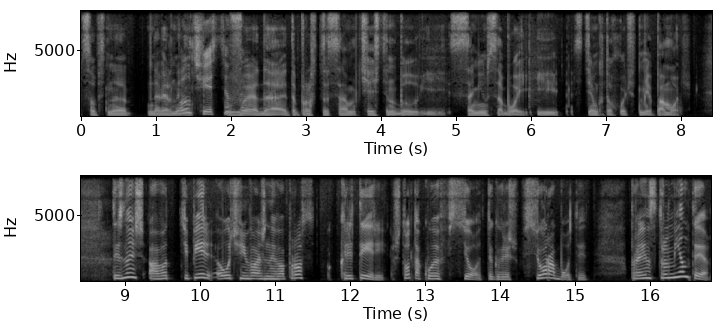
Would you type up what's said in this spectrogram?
собственно, наверное... Был честен. В, да. да, это просто сам честен был и с самим собой, и с тем, кто хочет мне помочь. Ты знаешь, а вот теперь очень важный вопрос критерий. Что такое все? Ты говоришь, все работает. Про инструменты,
